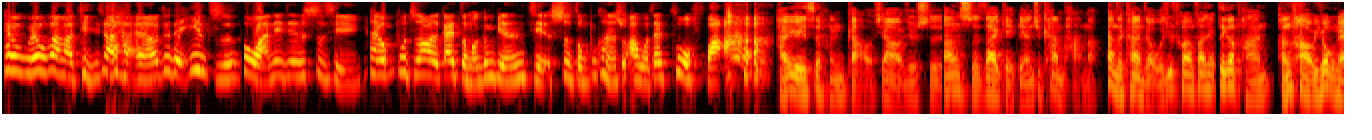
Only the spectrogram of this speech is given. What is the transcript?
她又没有办法停下来，然后就得一直做完那件事情。她又不知道该怎么。跟别人解释，总不可能说啊我在做法。还有一次很搞笑，就是当时在给别人去看盘嘛，看着看着，我就突然发现这个盘很好用哎。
